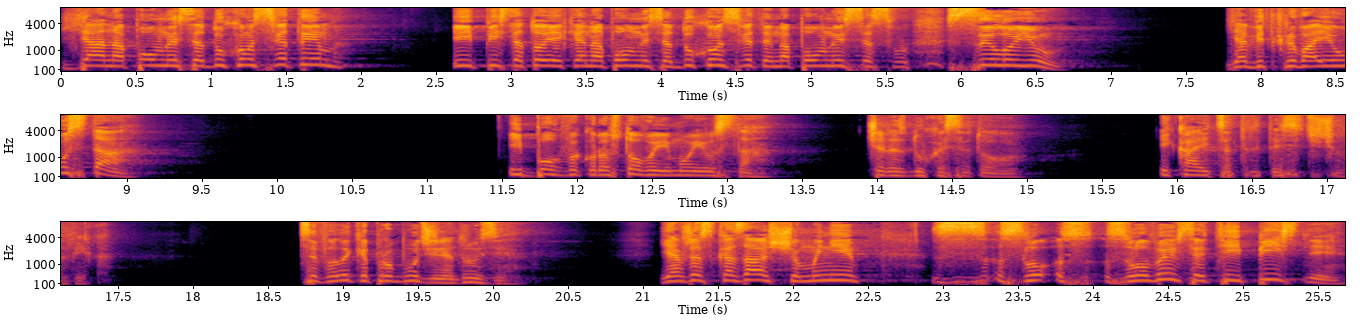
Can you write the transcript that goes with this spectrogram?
Я наповнився Духом Святим. І після того, як я наповнився Духом Святим, наповнився силою, я відкриваю уста. І Бог використовує мої уста через Духа Святого. і кається три тисячі чоловік. Це велике пробудження, друзі. Я вже сказав, що мені зловився в тій пісні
